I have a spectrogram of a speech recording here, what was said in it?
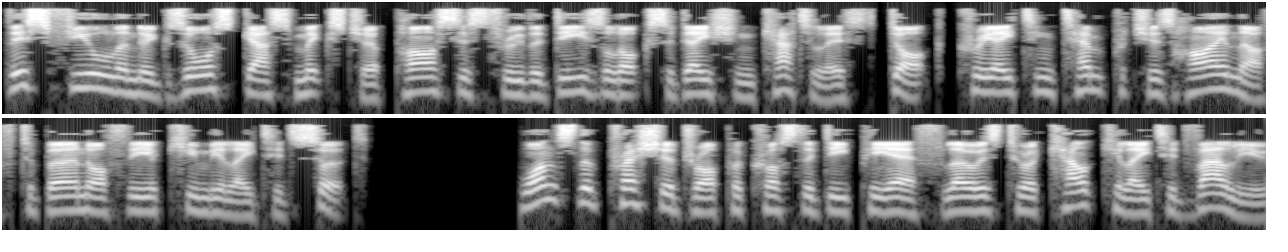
This fuel and exhaust gas mixture passes through the diesel oxidation catalyst DOC, creating temperatures high enough to burn off the accumulated soot. Once the pressure drop across the DPF lowers to a calculated value,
